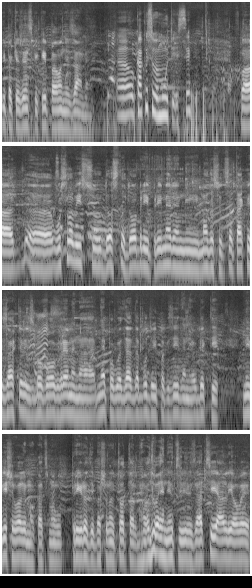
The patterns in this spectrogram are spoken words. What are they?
ipak je ženska ekipa, on je zamen. E, kakvi su vam utisi? Pa e, uslovi su dosta dobri i primereni, mada su sad takvi zahtevi zbog ovog vremena nepogoda da budu ipak zidani objekti Mi više volimo kad smo u prirodi, baš ono totalno odvojeni od civilizacije, ali ovo je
